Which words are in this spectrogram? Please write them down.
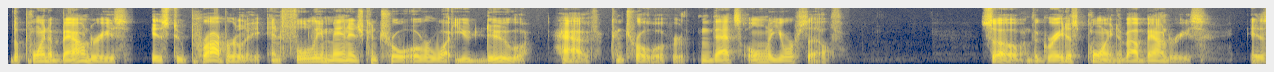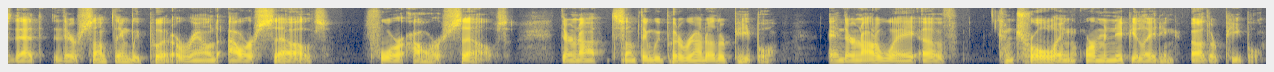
The point of boundaries is to properly and fully manage control over what you do have control over, and that's only yourself. So, the greatest point about boundaries is that they're something we put around ourselves for ourselves. They're not something we put around other people, and they're not a way of controlling or manipulating other people.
